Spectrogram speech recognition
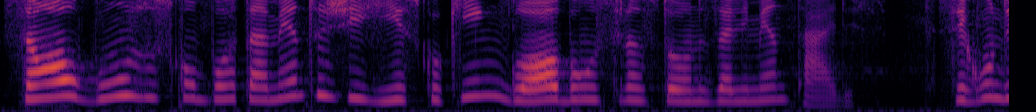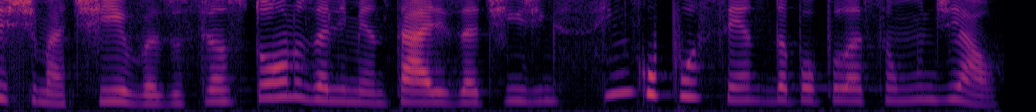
são alguns dos comportamentos de risco que englobam os transtornos alimentares. Segundo estimativas, os transtornos alimentares atingem 5% da população mundial.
